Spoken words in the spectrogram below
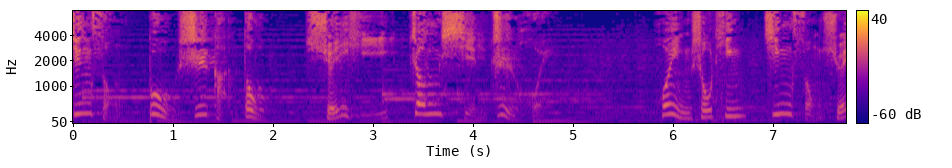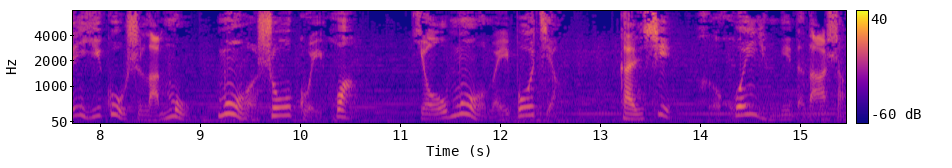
惊悚不失感动，悬疑彰显智慧。欢迎收听惊悚悬疑故事栏目《莫说鬼话》，由墨梅播讲。感谢和欢迎您的打赏。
